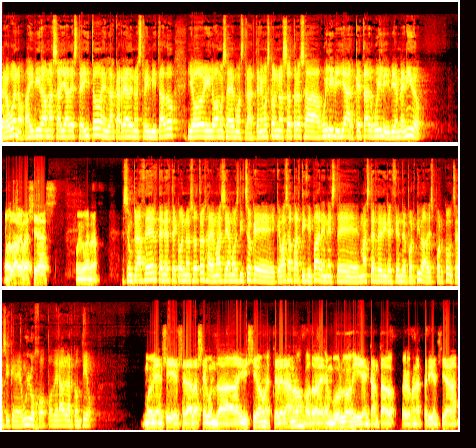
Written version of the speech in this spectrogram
Pero bueno, hay vida más allá de este hito en la carrera de nuestro invitado y hoy lo vamos a demostrar. Tenemos con nosotros a Willy Villar. ¿Qué tal, Willy? Bienvenido. Hola, gracias. Muy buena. Es un placer tenerte con nosotros. Además, ya hemos dicho que, vas a participar en este máster de dirección deportiva de Sport Coach, así que un lujo poder hablar contigo. Muy bien, sí, será la segunda edición este verano, otra vez en Burgos y encantado. Creo que es una experiencia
